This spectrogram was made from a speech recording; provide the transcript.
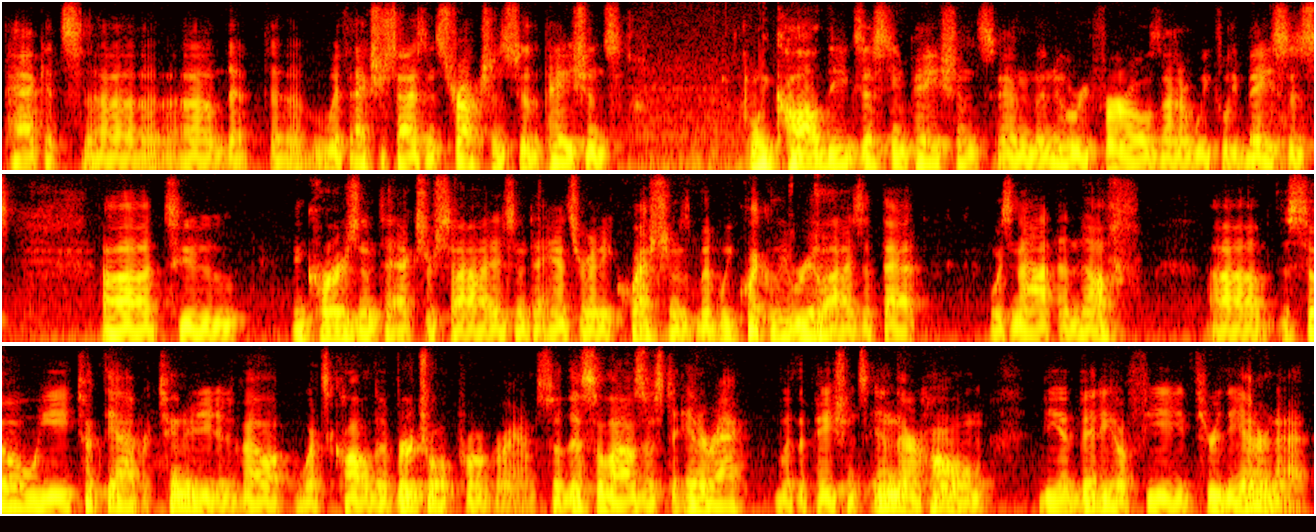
packets uh, um, that uh, with exercise instructions to the patients. We called the existing patients and the new referrals on a weekly basis uh, to encourage them to exercise and to answer any questions. But we quickly realized that that was not enough. Uh, so we took the opportunity to develop what's called a virtual program. So this allows us to interact with the patients in their home via video feed through the internet.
